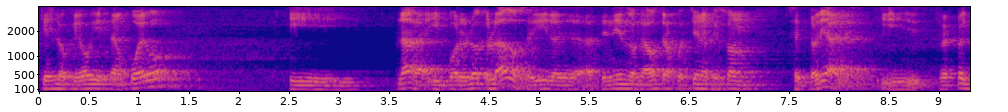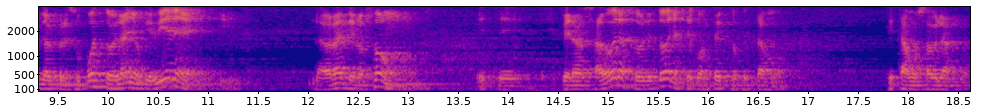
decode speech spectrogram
que es lo que hoy está en juego, y nada, y por el otro lado seguir eh, atendiendo las otras cuestiones que son sectoriales. Y respecto al presupuesto del año que viene, la verdad que no son este, esperanzadoras, sobre todo en este contexto que estamos, que estamos hablando,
